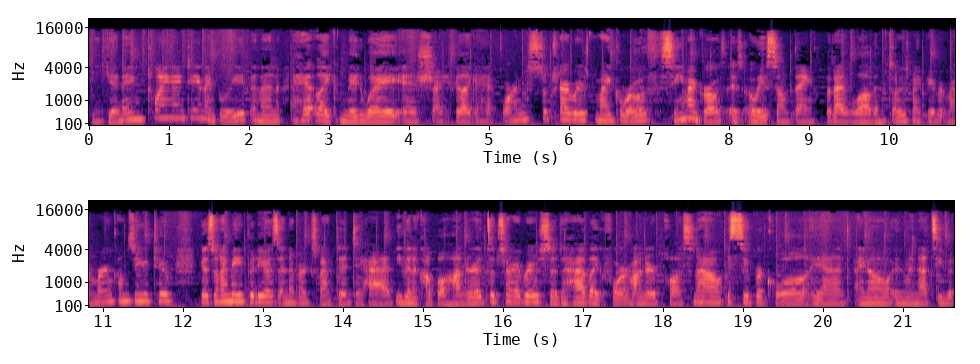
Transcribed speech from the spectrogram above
beginning 2019, I believe. And then I hit like midway-ish. I feel like I hit 400 subscribers. My growth, seeing my growth is always something that I love and it's always my favorite memory when it comes to YouTube because when I made videos, I never expected to have even a couple hundred subscribers. So to have like 400 plus now is super cool. And I know it might not seem,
